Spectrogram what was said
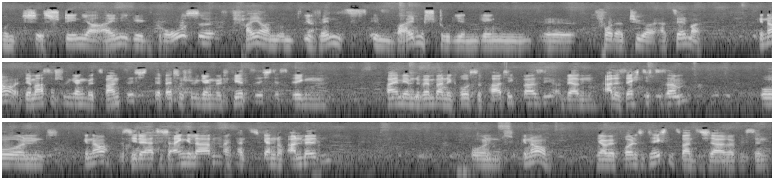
Und es stehen ja einige große Feiern und Ja. Events in beiden Studiengängen äh, vor der Tür. Erzähl mal. Genau, der Masterstudiengang wird 20, der Bachelorstudiengang wird 40, deswegen feiern wir im November eine große Party quasi und werden alle 60 zusammen. Und genau, ist jeder herzlich eingeladen, man kann sich gerne noch anmelden. Und genau, ja, wir freuen uns auf die nächsten 20 Jahre. Wir sind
